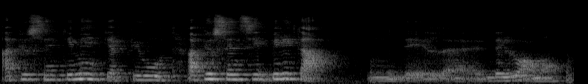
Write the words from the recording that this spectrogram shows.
ha più sentimenti, ha più, ha più sensibilità del, dell'uomo.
